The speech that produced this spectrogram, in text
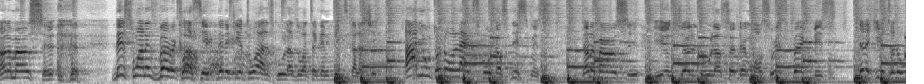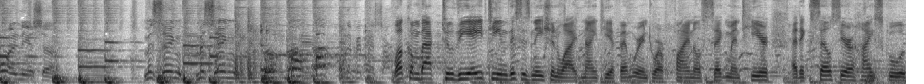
None of mercy. this one is very classic, dedicated to all the schoolers who are taking big scholarship. All you who don't like school, just dismiss. None of mercy. The angel doula said they must respect this. Dedicated to the whole nation. Me sing, me sing. Welcome back to the A Team. This is Nationwide 90 FM. We're into our final segment here at Excelsior High School.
